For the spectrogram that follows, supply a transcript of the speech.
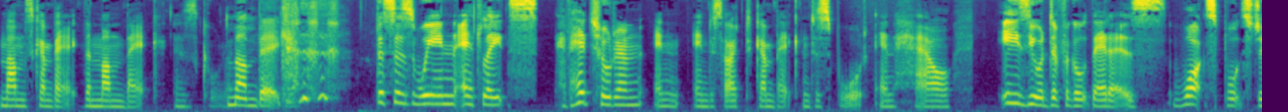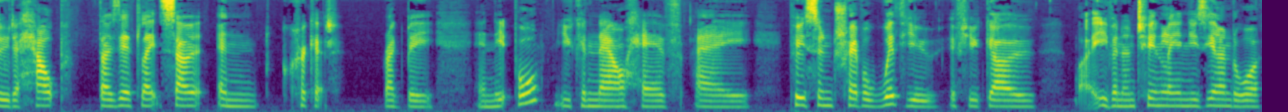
mums come back. The mum back is called. Mum back. this is when athletes have had children and, and decide to come back into sport, and how easy or difficult that is. What sports do to help those athletes. So in cricket, rugby, and netball, you can now have a person travel with you if you go even internally in New Zealand or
